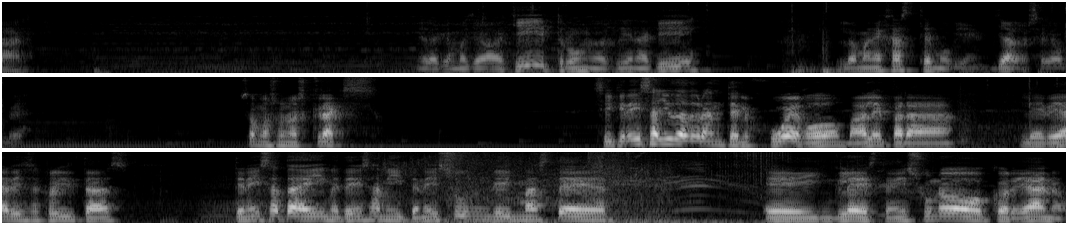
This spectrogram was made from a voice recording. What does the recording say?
Vale. Mira que hemos llegado aquí. Trun nos viene aquí. Lo manejaste muy bien. Ya lo sé, hombre. Somos unos cracks. Si queréis ayuda durante el juego, ¿vale? Para levear esas cositas, Tenéis a Tai, me tenéis a mí, tenéis un Game Master eh, inglés, tenéis uno coreano,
